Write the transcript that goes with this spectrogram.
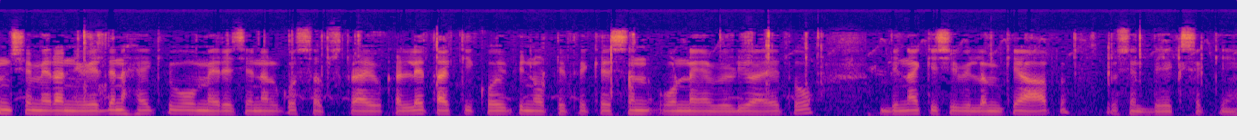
उनसे मेरा निवेदन है कि वो मेरे चैनल को सब्सक्राइब कर ले ताकि कोई भी नोटिफिकेशन और नया वीडियो आए तो बिना किसी विलम्ब के आप उसे देख सकें।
